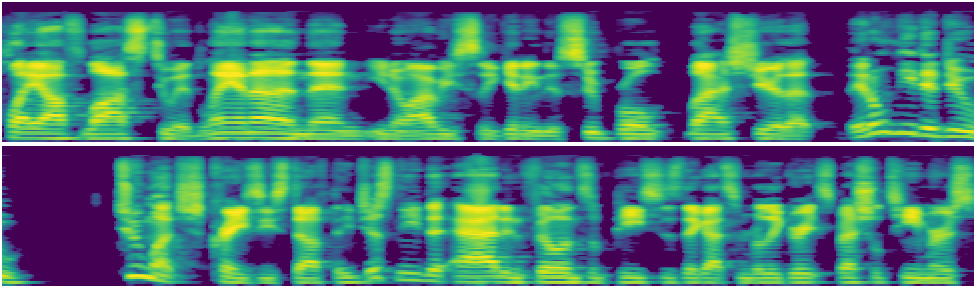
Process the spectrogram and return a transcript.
playoff loss to Atlanta, and then you know obviously getting the Super Bowl last year. That they don't need to do too much crazy stuff. They just need to add and fill in some pieces. They got some really great special teamers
